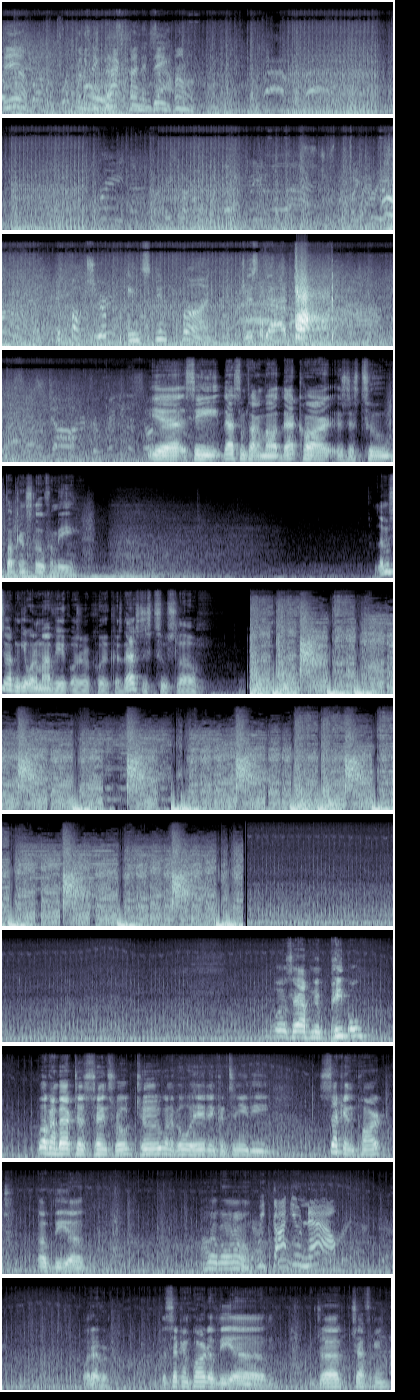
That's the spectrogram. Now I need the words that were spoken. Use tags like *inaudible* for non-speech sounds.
Damn, gonna be that kind of day, huh? The fuck's your instant fun? Just add. Yeah, see, that's what I'm talking about. That car is just too fucking slow for me. Let me see if I can get one of my vehicles real quick, because that's just too slow. What's happening, people? Welcome back to Saints Row 2. We're going to go ahead and continue the second part of the, uh... What's going on? We got you now. Whatever. The second part of the, uh, drug trafficking.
